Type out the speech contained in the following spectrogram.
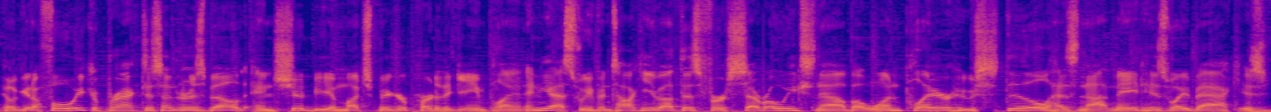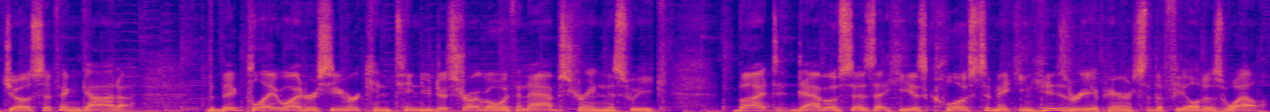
He'll get a full week of practice under his belt and should be a much bigger part of the game plan. And yes, we've been talking about this for several weeks now, but one player who still has not made his way back is Joseph Ngata. The big play wide receiver continued to struggle with an ab strain this week, but Dabo says that he is close to making his reappearance to the field as well.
